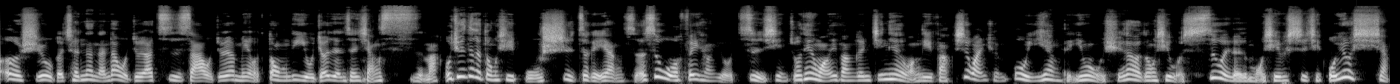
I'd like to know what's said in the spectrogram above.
二十五个称赞，难道我就要自杀？我就要没有动力？我就要人生想死吗？我觉得这个东西不是这个样子，而是我非常有自信。昨天王丽芳跟今天的王丽芳是完全不一样的，因为我学到的东西，我思维的某些事情，我又想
